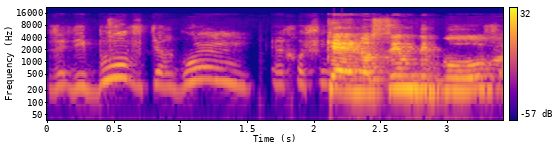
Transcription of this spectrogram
זה דיבוב, תרגום, איך עושים? כן, עושים דיבוב.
